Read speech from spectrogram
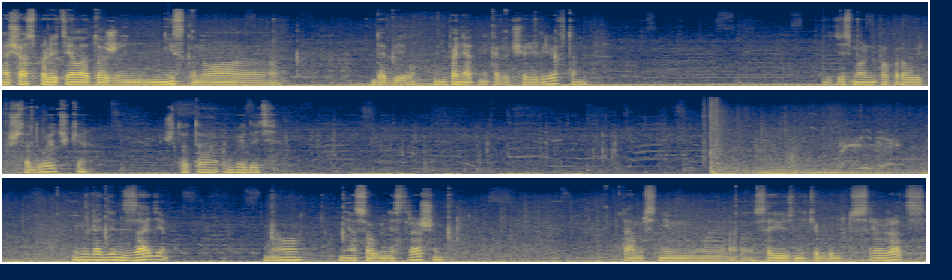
А сейчас полетела тоже низко, но добил. Непонятный, короче, рельеф там. Здесь можно попробовать по 62 что-то выдать. Эмиль один сзади, но не особо мне страшен. Там с ним э, союзники будут сражаться.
